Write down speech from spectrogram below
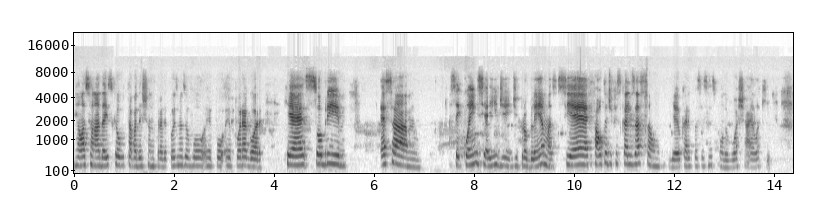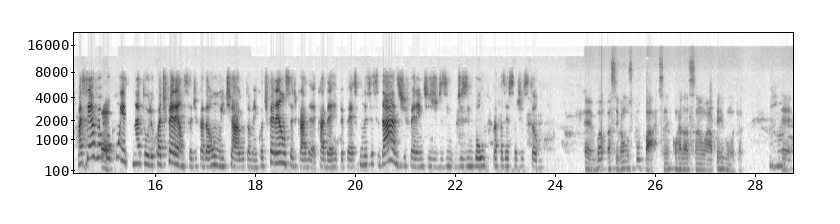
relacionada a isso que eu estava deixando para depois, mas eu vou repor, repor, agora, que é sobre essa sequência aí de, de, problemas, se é falta de fiscalização. E aí eu quero que vocês respondam, eu vou achar ela aqui. Mas tem a ver um é. pouco com isso, né, Túlio? Com a diferença de cada um, e Tiago também, com a diferença de cada, cada RPPS, com necessidades diferentes de desembolso para fazer essa gestão. É, assim, vamos por partes, né, com relação à pergunta. Uhum. É,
